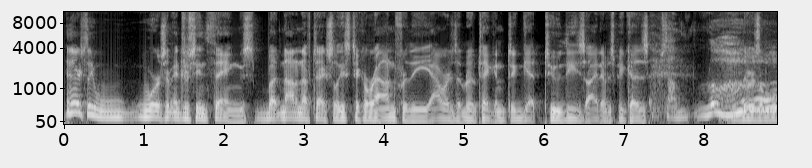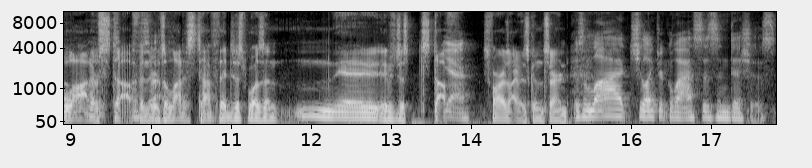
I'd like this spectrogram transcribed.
and there actually were some interesting things, but not enough to actually stick around for the hours that it would have taken to get to these items because There's a lot. there was a lot of stuff, and there was a lot of stuff that just wasn't. mm, It was just stuff. Yeah. As far as I was concerned. There's a lot. She liked her glasses and dishes.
